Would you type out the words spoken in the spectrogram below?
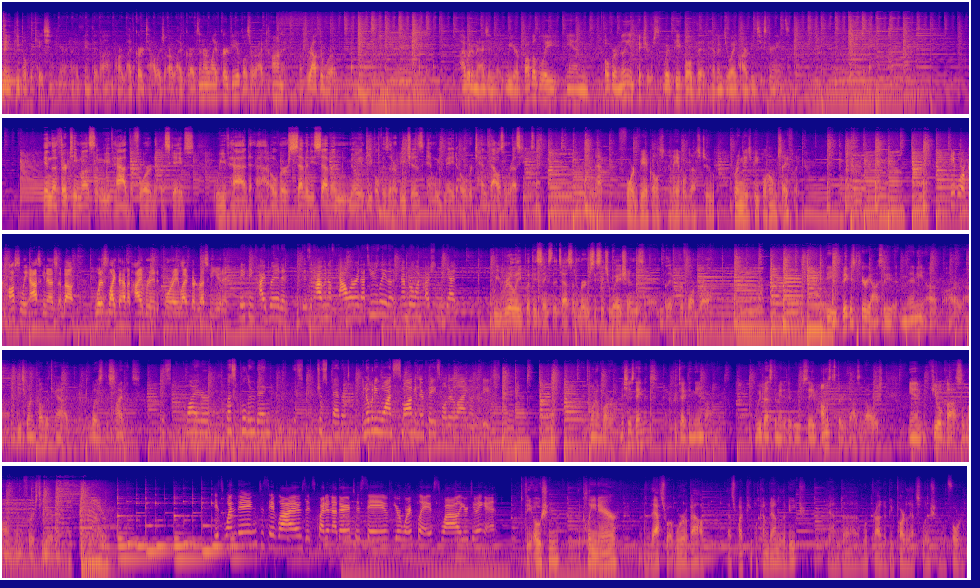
Many people vacation here, and I think that um, our lifeguard towers, our lifeguards, and our lifeguard vehicles are iconic throughout the world. I would imagine that we are probably in over a million pictures with people that have enjoyed our beach experience. In the 13 months that we've had the Ford Escapes, we've had uh, over 77 million people visit our beaches and we've made over 10,000 rescues. And that Ford vehicles enabled us to bring these people home safely. People were constantly asking us about what it's like to have a hybrid or a lifeguard rescue unit. They think hybrid and does it have enough power? That's usually the number one question we get. We really put these things to the test in emergency situations and they've performed well. The biggest curiosity that many of our um, beach-going public had was the silence. It's quieter, less polluting. It's just better. And nobody wants smog in their face while they're lying on the beach. It's one of our mission statements, protecting the environment. We've estimated that we've saved almost $30,000 in fuel costs alone in the first year. It's one thing to save lives, it's quite another to save your workplace while you're doing it. The ocean, the clean air, that's what we're about. That's why people come down to the beach. And uh, we're proud to be part of that solution with Ford.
